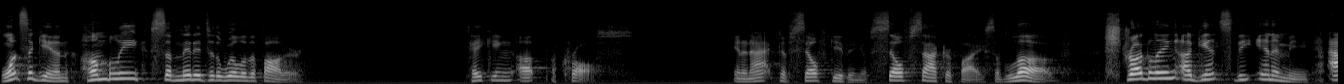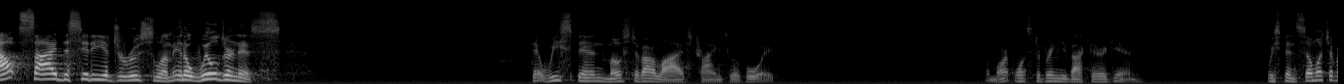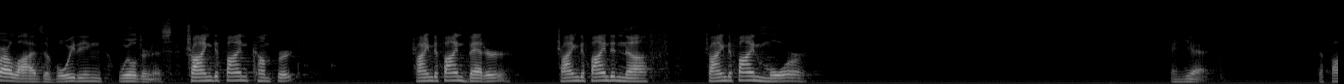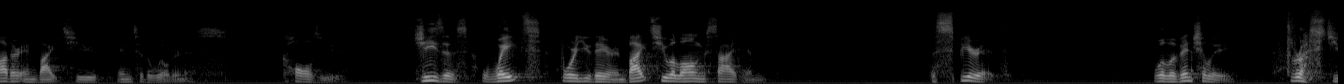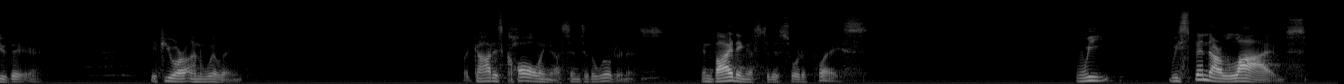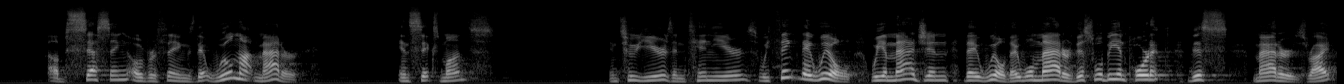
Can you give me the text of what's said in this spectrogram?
Once again, humbly submitted to the will of the Father, taking up a cross in an act of self giving, of self sacrifice, of love, struggling against the enemy outside the city of Jerusalem in a wilderness that we spend most of our lives trying to avoid. But Mark wants to bring you back there again. We spend so much of our lives avoiding wilderness, trying to find comfort, trying to find better, trying to find enough, trying to find more. And yet, the Father invites you into the wilderness, calls you. Jesus waits for you there, invites you alongside him. The Spirit will eventually thrust you there if you are unwilling. But God is calling us into the wilderness, inviting us to this sort of place. We, we spend our lives obsessing over things that will not matter in six months, in two years, in 10 years. We think they will. We imagine they will. They will matter. This will be important. This matters, right?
